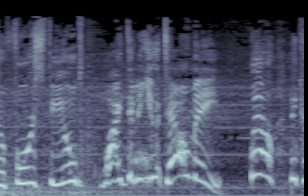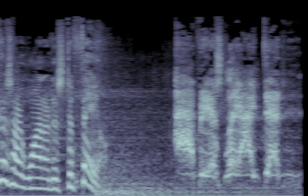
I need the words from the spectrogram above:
was a force field? Why didn't you tell me? Well, because I wanted us to fail. Obviously, I didn't!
